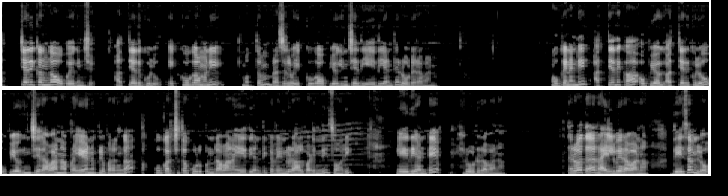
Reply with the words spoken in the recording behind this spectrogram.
అత్యధికంగా ఉపయోగించే అత్యధికులు ఎక్కువగా మరి మొత్తం ప్రజలు ఎక్కువగా ఉపయోగించేది ఏది అంటే రోడ్డు రవాణా. ఓకేనండి? అత్యధిక ఉపయోగ అత్యధికులు ఉపయోగించే రవాణా ప్రయాణికుల పరంగా తక్కువ ఖర్చుతో కూడుకున్న రవాణా ఏది అంటే ఇక్కడ రెండు రాళ్ళు పడింది సారీ. ఏది అంటే రోడ్డు రవాణా. తర్వాత రైల్వే రవాణా. దేశంలో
